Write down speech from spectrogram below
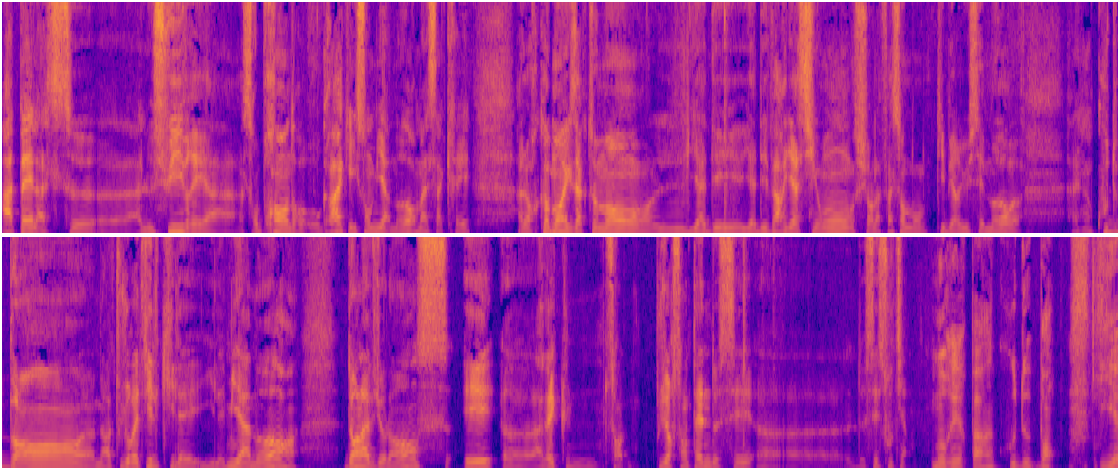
appelle à, le suivre et à, s'en prendre aux Grecs, et ils sont mis à mort, massacrés. Alors comment exactement il y, a des, il y a des variations sur la façon dont Tiberius est mort un coup de banc, euh, mais toujours est-il qu'il est, il est mis à mort dans la violence et euh, avec une, plusieurs centaines de ses, euh, de ses soutiens. Mourir par un coup de banc. Qui,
